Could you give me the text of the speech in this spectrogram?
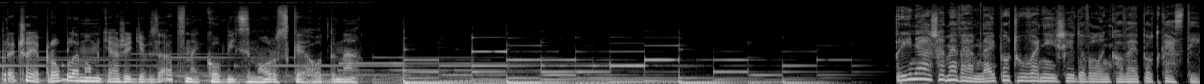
prečo je problémom ťažiť vzácne kovy z morského dna. Prinášame vám najpočúvanejšie dovolenkové podcasty.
